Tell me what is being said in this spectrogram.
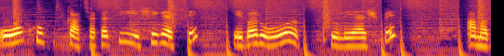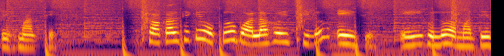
ও খুব কাছাকাছি এসে গেছে। এবার ও চলে আসবে। আমাদের মাঝে। সকাল থেকে ওকেও বলা হয়েছিল, এই যে, এই হলো আমাদের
